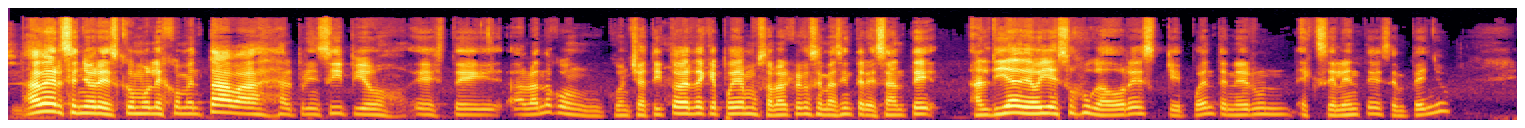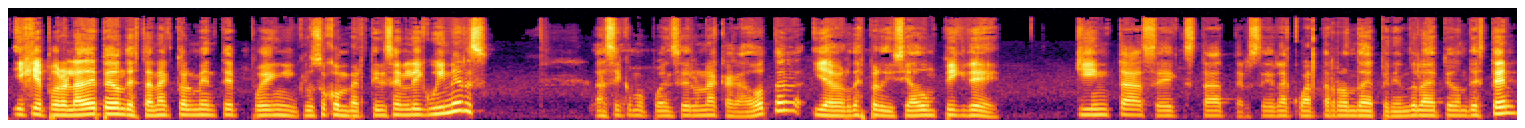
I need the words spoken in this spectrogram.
Sí. A ver, señores, como les comentaba al principio, este, hablando con, con Chatito a ver de qué podíamos hablar, creo que se me hace interesante. Al día de hoy, esos jugadores que pueden tener un excelente desempeño y que por el ADP donde están actualmente pueden incluso convertirse en league winners, así como pueden ser una cagadota y haber desperdiciado un pick de quinta, sexta, tercera, cuarta ronda, dependiendo del ADP donde estén.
